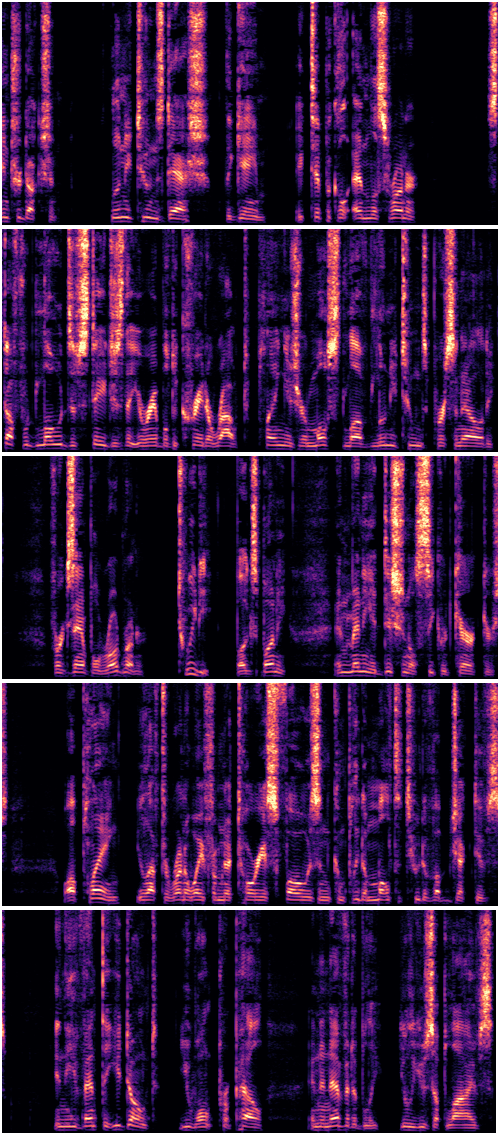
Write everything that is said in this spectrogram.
Introduction Looney Tunes Dash, the game, a typical endless runner. Stuffed with loads of stages that you're able to create a route, playing as your most loved Looney Tunes personality. For example, Roadrunner, Tweety, Bugs Bunny, and many additional secret characters. While playing, you'll have to run away from notorious foes and complete a multitude of objectives. In the event that you don't, you won't propel, and inevitably, you'll use up lives.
